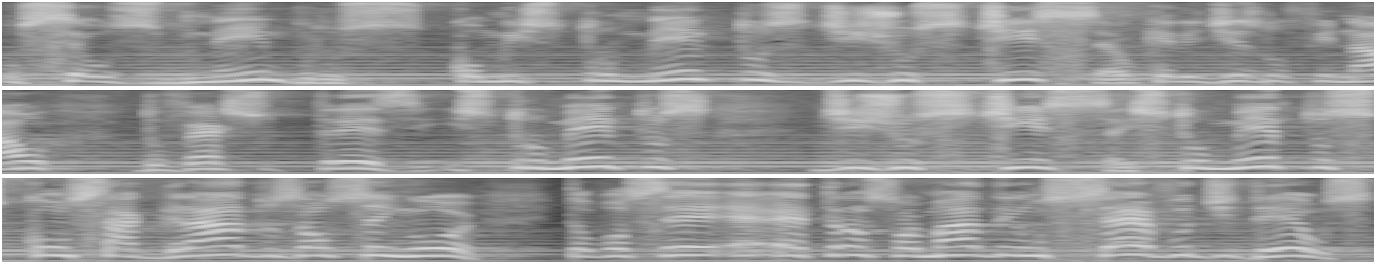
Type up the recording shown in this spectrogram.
os seus membros como instrumentos de justiça, é o que ele diz no final do verso 13: instrumentos de justiça, instrumentos consagrados ao Senhor. Então você é, é transformado em um servo de Deus,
